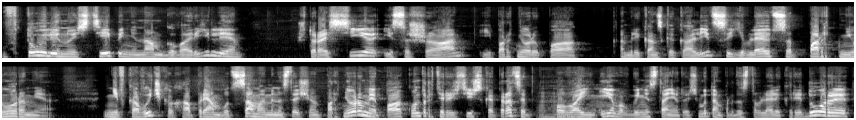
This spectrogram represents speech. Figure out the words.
в той или иной степени нам говорили, что Россия и США и партнеры по американской коалиции являются партнерами, не в кавычках, а прям вот самыми настоящими партнерами по контртеррористической операции угу. по войне в Афганистане. То есть мы там предоставляли коридоры.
